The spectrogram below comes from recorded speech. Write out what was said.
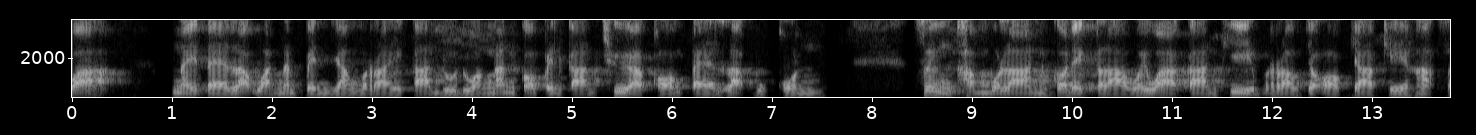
ว่า ในแต่ละวันนั้นเป็นอย่างไร การดูดวงนั้นก็เป็นการเชื่อของแต่ละบุคคล ซึ่งคำโบราณก็ได้กล่าวไว้ว่าการที่เราจะออกจากเคหส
